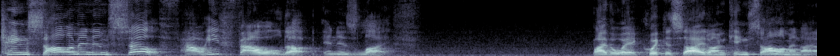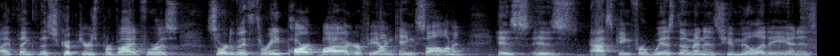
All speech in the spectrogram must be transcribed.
King Solomon himself, how he fouled up in his life. By the way, a quick aside on King Solomon, I think the scriptures provide for us sort of a three part biography on King Solomon his, his asking for wisdom and his humility and his,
